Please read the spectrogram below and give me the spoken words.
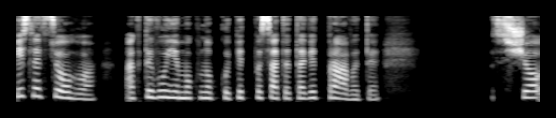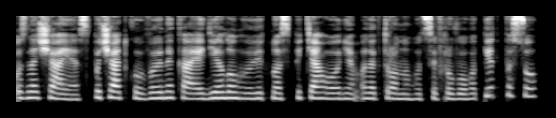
Після цього активуємо кнопку Підписати та відправити що означає, спочатку виникає діалогове вікно з підтягуванням електронного цифрового підпису,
